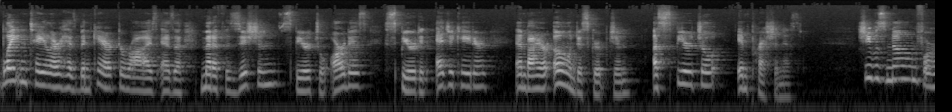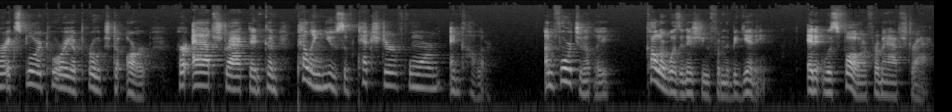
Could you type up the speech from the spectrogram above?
Blayton Taylor has been characterized as a metaphysician, spiritual artist, spirited educator, and by her own description, a spiritual impressionist. She was known for her exploratory approach to art, her abstract and compelling use of texture, form, and color. Unfortunately, color was an issue from the beginning, and it was far from abstract.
